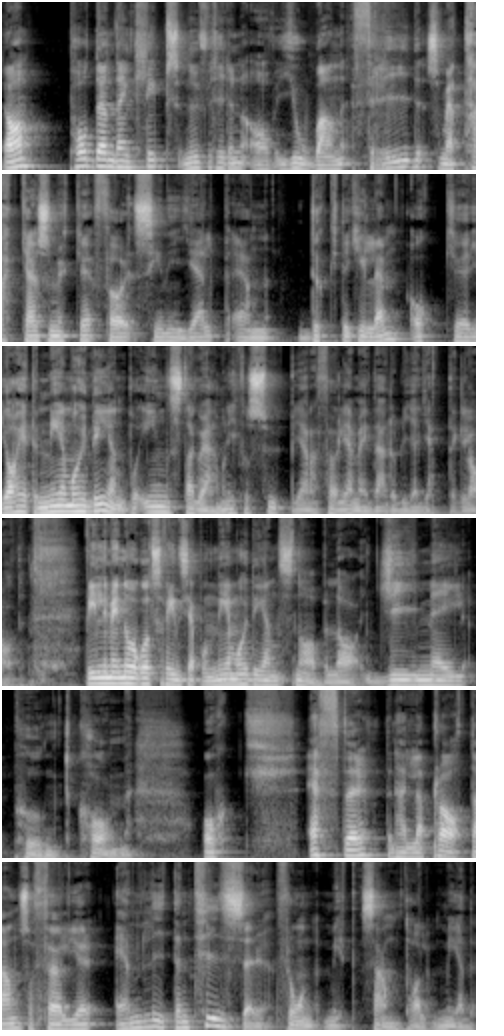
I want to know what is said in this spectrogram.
Ja, podden den klipps nu för tiden av Johan Frid som jag tackar så mycket för sin hjälp. En duktig kille. Och eh, jag heter Nemo Hedén på Instagram och ni får supergärna följa mig där, då blir jag jätteglad. Vill ni mig något så finns jag på nemohedén gmail.com Och efter den här lilla pratan så följer en liten teaser från mitt samtal med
